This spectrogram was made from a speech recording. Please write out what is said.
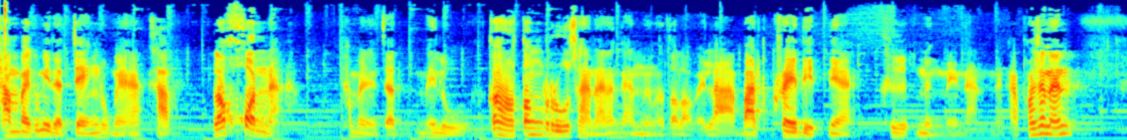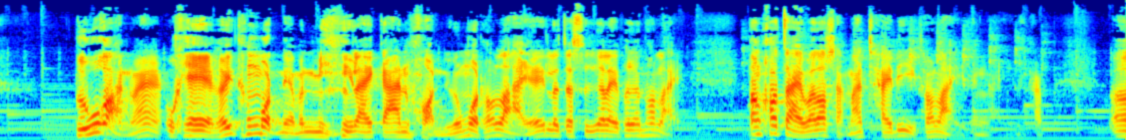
ทำไปก็มีแต่เจ๊งถูกไหมฮะครับแล้วคนอะทำไมถึงจะไม่รู้ ก็เราต้องรู้สถานะทางการเงินเราตลอดเวลาบัตรเครดิตเนี่ยคือหนึ่งในนั้นนะครับเพราะฉะนั้นรู้ก่อนว่าโอเคเฮ้ยทั้งหมดเนี่ยมันมีรายการผ่อนอยู่ทั้งหมดเท่าไหร่เฮ้ยเราจะซื้ออะไรเพิ่มเท่าไหร่ ต้องเข้าใจว่าเราสามารถใช้ได้อีกเท่าไหร่ยังไงนะครับเอ่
